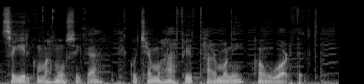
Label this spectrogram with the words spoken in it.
seguir con más música, escuchemos a Fifth Harmony con Worth It.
